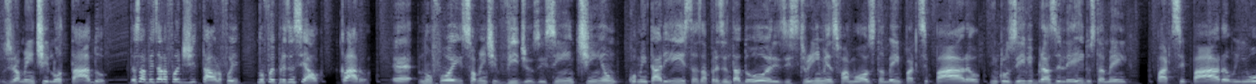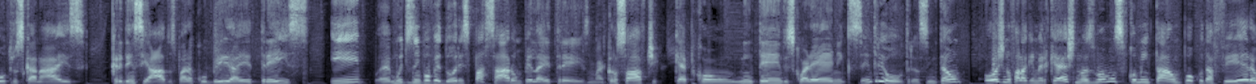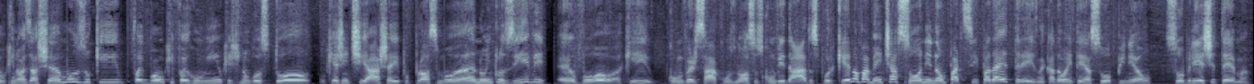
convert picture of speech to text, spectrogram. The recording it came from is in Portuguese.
geralmente lotado. Dessa vez ela foi digital, ela foi, não foi presencial. Claro, é, não foi somente vídeos, e sim tinham comentaristas, apresentadores, streamers famosos também participaram, inclusive brasileiros também participaram em outros canais credenciados para cobrir a E3 e é, muitos desenvolvedores passaram pela E3, Microsoft, Capcom, Nintendo, Square Enix, entre outras. Então, hoje no Fala Gamercast nós vamos comentar um pouco da feira, o que nós achamos, o que foi bom, o que foi ruim, o que a gente não gostou, o que a gente acha aí pro próximo ano. Inclusive, eu vou aqui conversar com os nossos convidados, porque novamente a Sony não participa da E3, né? Cada um tem a sua opinião sobre este tema.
